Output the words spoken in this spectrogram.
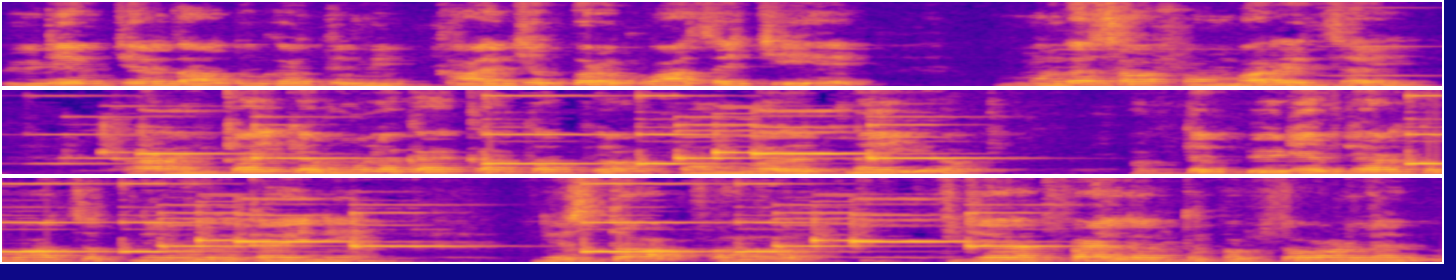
पी डी एफ जर अगोदर तुम्ही काळजीपूर्वक वाचायची आहे. मगच हा फॉर्म भरायचा आहे. कारण काही काही मुलं काय करतात फॉर्म भरत नाही. फक्त पी डी एफ जर तो वाचत नाही वगैरे काही नाही. नुसतं जरात पाहिल्यानंतर फक्त ऑनलाईन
